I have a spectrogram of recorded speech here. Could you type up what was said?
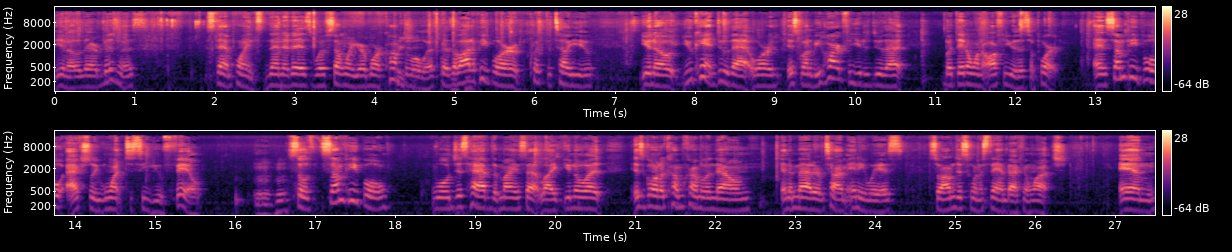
you know their business standpoints than it is with someone you're more comfortable with. because a lot of people are quick to tell you you know you can't do that or it's going to be hard for you to do that but they don't want to offer you the support. And some people actually want to see you fail. Hmm so some people will just have the mindset like, you know what, it's going to come crumbling down in a matter of time anyways. So I'm just going to stand back and watch. And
